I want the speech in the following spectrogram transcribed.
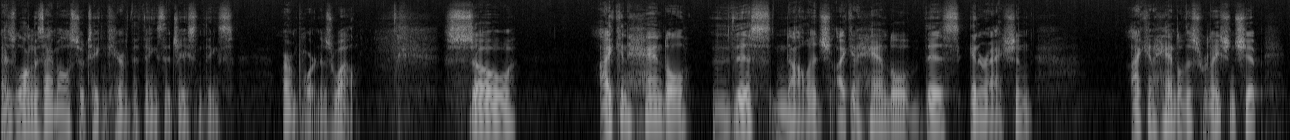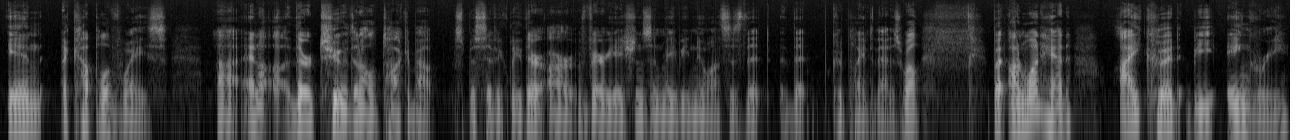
as long as I'm also taking care of the things that Jason thinks are important as well. So I can handle this knowledge, I can handle this interaction, I can handle this relationship in a couple of ways. Uh, and uh, there are two that I'll talk about specifically. There are variations and maybe nuances that, that could play into that as well. But on one hand, I could be angry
